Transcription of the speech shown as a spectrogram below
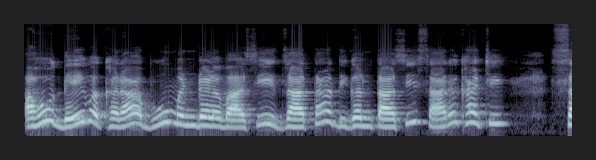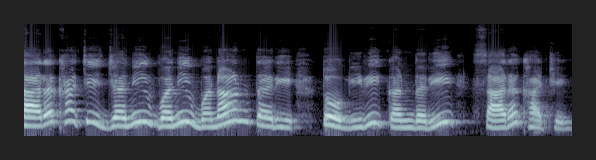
अहो देव खरा भूमंडळवासी जाता दिगंतासी सारखाची. सारखाची जनी वनी वनांतरी तो गिरी कंदरी सारखाची.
